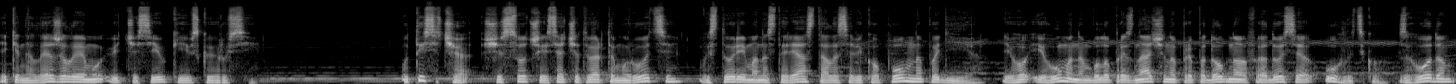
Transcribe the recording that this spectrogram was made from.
які належали йому від часів Київської Русі. У 1664 році в історії монастиря сталася вікопомна подія. Його ігуменом було призначено преподобного Феодосія Углицького, згодом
